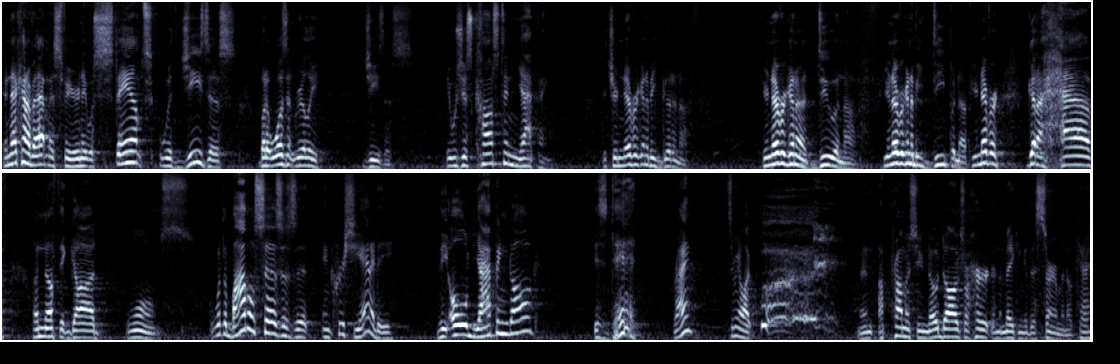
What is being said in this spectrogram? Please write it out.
In that kind of atmosphere, and it was stamped with Jesus, but it wasn't really Jesus. It was just constant yapping that you're never going to be good enough. You're never going to do enough. You're never going to be deep enough. You're never going to have enough that God wants. What the Bible says is that in Christianity, the old yapping dog is dead, right? Some of you are like, and I promise you, no dogs were hurt in the making of this sermon, okay?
